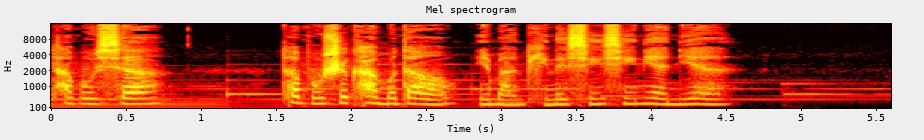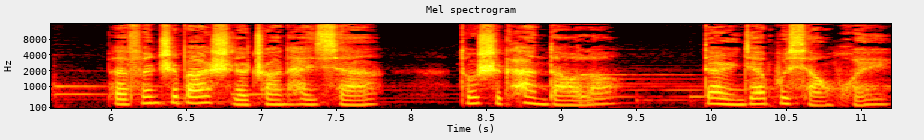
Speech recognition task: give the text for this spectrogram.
他不瞎，他不是看不到你满屏的心心念念。百分之八十的状态下，都是看到了，但人家不想回。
